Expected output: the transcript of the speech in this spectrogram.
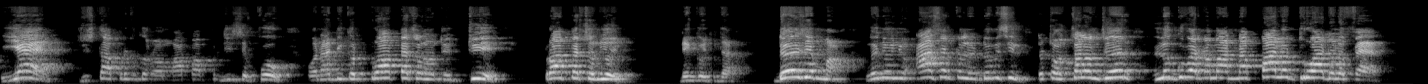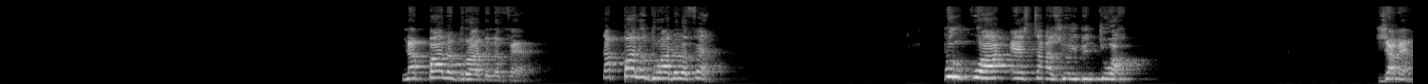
Hier, jusqu'à preuve qu'on m'a pas dit c'est faux, on a dit que trois personnes ont été tuées. Trois personnes, Deuxièmement, nous encercler le domicile de ton challenger, le gouvernement n'a pas le droit de le faire. N'a pas le droit de le faire. N'a pas le droit de le faire. Pourquoi instance yooyu duñ ci wax? Jamais.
